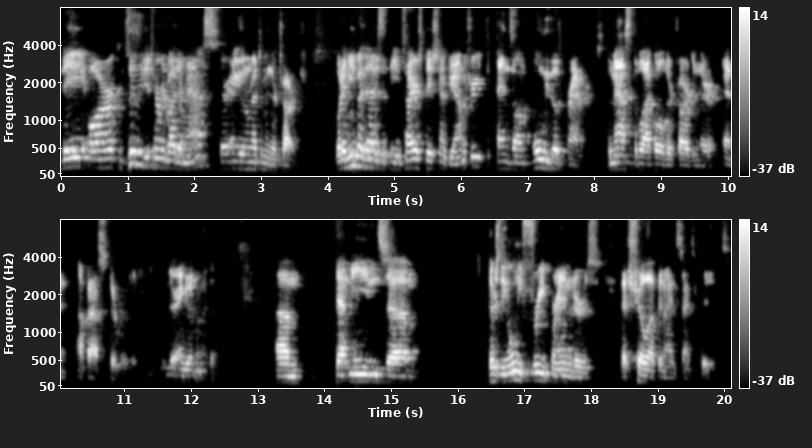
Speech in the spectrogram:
they are completely determined by their mass, their angular momentum, and their charge. What I mean by that is that the entire space-time geometry depends on only those parameters: the mass of the black hole, their charge, and their and how fast they're rotating, their angular momentum. Um, that means um, there's the only free parameters that show up in Einstein's equations.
